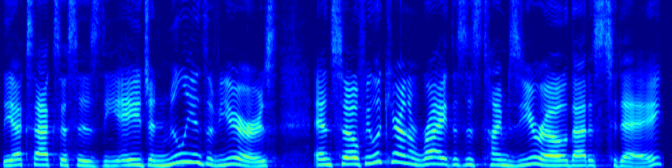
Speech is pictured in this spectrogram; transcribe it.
The x-axis is the age in millions of years. And so if we look here on the right, this is time zero, that is today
